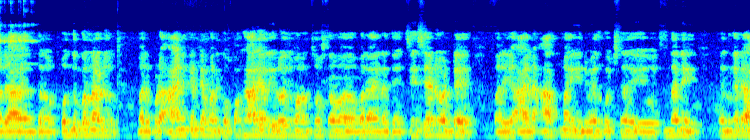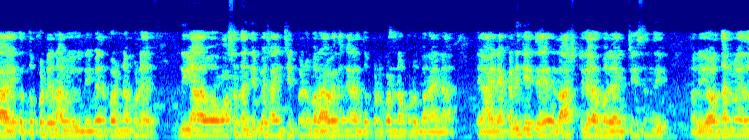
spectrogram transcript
మరి ఆయన పొందుకున్నాడు. మరి ఇప్పుడు ఆయన కంటే మరి గొప్ప కార్యాలు ఈ రోజు మనం చూస్తాం. మరి ఆయన చేశాడు అంటే మరి ఆయన ఆత్మ ఈయన మీదకి వచ్చిన వచ్చిందని ఎందుకంటే ఆ యొక్క దుప్పటి నా నీ మీద పడినప్పుడే నీ ఆ వస్తుందని చెప్పేసి ఆయన చెప్పాడు. మరి ఆ విధంగానే దుప్పటి పడినప్పుడు మరి ఆయన ఆయన ఎక్కడి నుంచి అయితే లాస్ట్గా మరి ఆయన చేసింది మరి యోర్ధన్ మీద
